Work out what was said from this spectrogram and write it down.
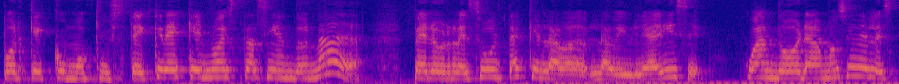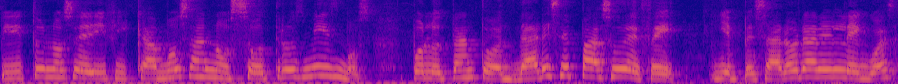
porque como que usted cree que no está haciendo nada, pero resulta que la, la Biblia dice, Cuando oramos en el Espíritu nos edificamos a nosotros mismos. Por lo tanto, dar ese paso de fe y empezar a orar en lenguas,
